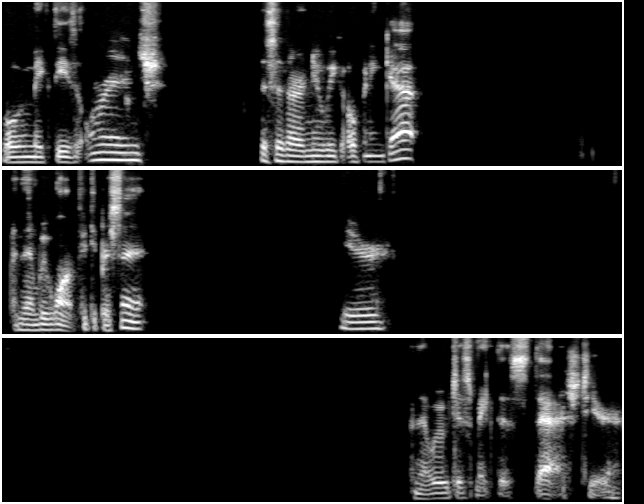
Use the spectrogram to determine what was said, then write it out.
We'll make these orange. This is our new week opening gap. And then we want 50% here. And then we would just make this dashed here.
